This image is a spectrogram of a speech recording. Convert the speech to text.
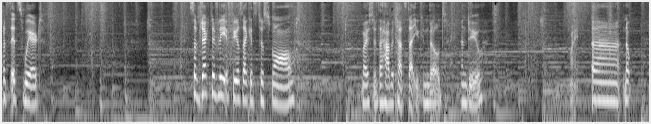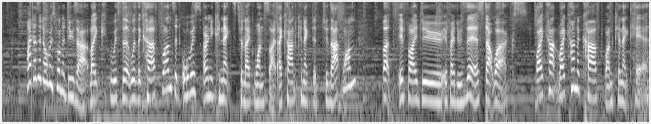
It's it's weird. Subjectively it feels like it's too small most of the habitats that you can build and do. Right. Uh, nope. Why does it always want to do that? Like with the with the curved ones, it always only connects to like one side. I can't connect it to that one, but if I do if I do this, that works. Why can't why can't a curved one connect here?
